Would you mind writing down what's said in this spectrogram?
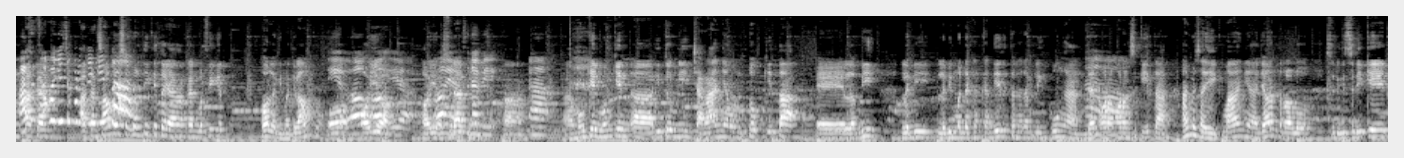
akan akan sama akan sama kita. seperti kita yang akan berpikir oh lagi mati lampu oh Iya, oh, iya oh, iya. oh iya Oh, sudah iya, sudah, Mi. Mi. Ah. Ah. Ah, mungkin mungkin eh, itu mi caranya untuk kita eh, lebih lebih lebih mendekatkan diri terhadap lingkungan dan Ah. orang-orang sekitar. Ambil saja hikmahnya, jangan terlalu sedikit-sedikit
